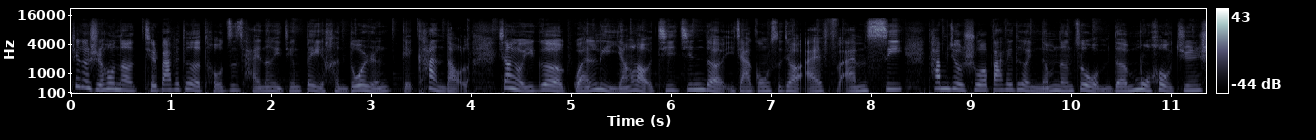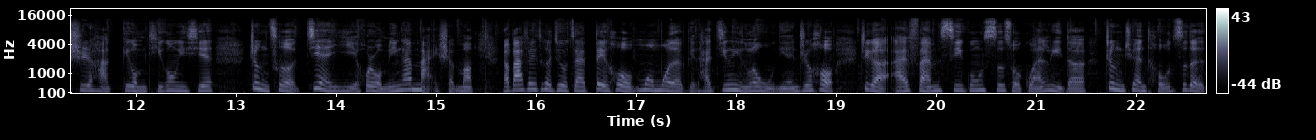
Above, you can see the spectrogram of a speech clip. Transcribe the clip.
这个时候呢，其实巴菲特的投资才能已经被很多人给看到了。像有一个管理养老基金的一家公司叫 FMC，他们就说巴菲特，你能不能做我们的幕后军师哈，给我们提供一些政策建议，或者我们应该买什么？然后巴菲特就在背后默默的给他经营了五年之后，这个 FMC 公司所管理的证券投资的。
